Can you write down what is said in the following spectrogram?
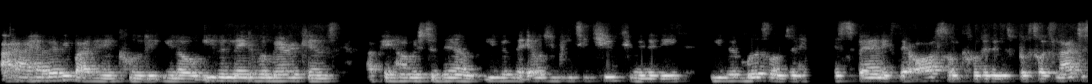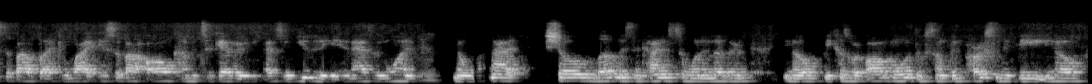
I have everybody included, you know, even Native Americans, I pay homage to them, even the LGBTQ community, even Muslims and Hispanics, they're also included in this book. So it's not just about black and white, it's about all coming together as a unity and as in one. Mm-hmm. You know, why not show loveness and kindness to one another, you know, because we're all going through something personally, be, you know,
